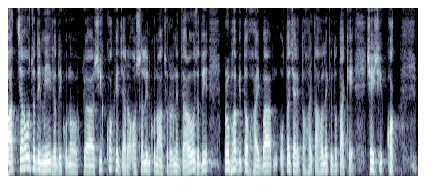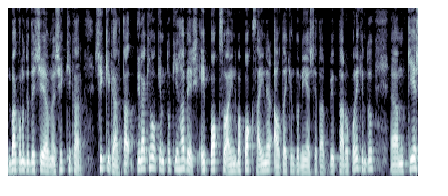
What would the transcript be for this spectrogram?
বাচ্চাও যদি মেয়ে, যদি কোনো শিক্ষকের যারা অশালীন কোনো আচরণে, যারাও যদি প্রভাবিত হয় বা অত্যাচারিত হয়, তাহলে কিন্তু তাকে সেই শিক্ষক বা কোনো যদি সে শিক্ষিকার শিক্ষিকার, তা, তিনাকেও কিন্তু কী হবে, এই পক্স আইন বা পক্স আইনের আওতায় কিন্তু নিয়ে আসে তার তার উপরে কিন্তু কেস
